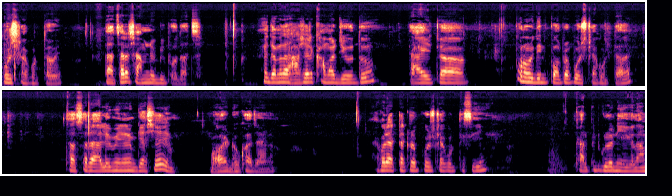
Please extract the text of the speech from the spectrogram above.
পরিষ্কার করতে হবে। তাছাড়া সামনে বিপদ আছে। যে আমাদের হাঁসের খামার যেহেতু, তাই এটা পনেরো দিন পর পর পরিষ্কার করতে হয়। তাছাড়া অ্যালুমিনিয়াম গ্যাসে ঘরে ঢোকা যায় না। এখন একটা করে পরিষ্কার করতেছি। কার্পেটগুলো নিয়ে গেলাম।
